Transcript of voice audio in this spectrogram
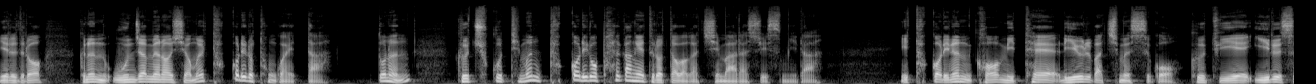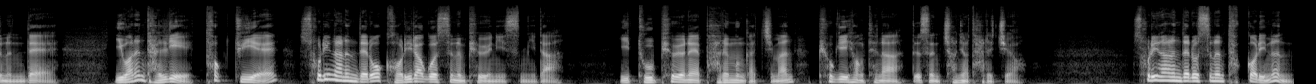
예를 들어 그는 운전면허 시험을 턱걸이로 통과했다. 또는 그 축구팀은 턱걸이로 8강에 들었다와 같이 말할 수 있습니다. 이 턱걸이는 거 밑에 리을 받침을 쓰고 그 뒤에 이를 쓰는데 이와는 달리 턱 뒤에 소리 나는 대로 거리라고 쓰는 표현이 있습니다. 이 두 표현의 발음은 같지만 표기 형태나 뜻은 전혀 다르죠. 소리 나는 대로 쓰는 턱걸이는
